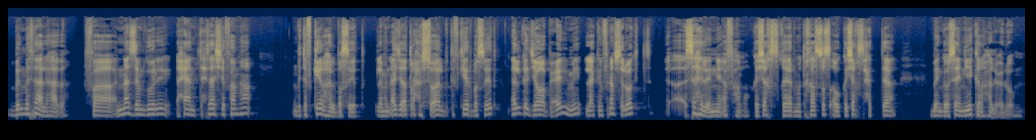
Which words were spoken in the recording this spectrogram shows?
بالمثال هذا. فالناس زي ما تقولي أحيانا تحتاج تفهمها بتفكيرها البسيط. لما أجي أطرح السؤال بتفكير بسيط ألقى الجواب علمي لكن في نفس الوقت سهل إني أفهمه كشخص غير متخصص أو كشخص حتى بين قوسين يكره العلوم.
